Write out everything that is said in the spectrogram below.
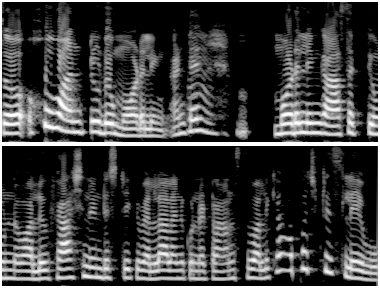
So who want to do modelling అంటే మోడలింగ్ ఆసక్తి ఉన్న వాళ్ళు ఫ్యాషన్ ఇండస్ట్రీకి వెళ్ళాలనుకున్న ట్రాన్స్ వాళ్ళకి ఆపర్చునిటీస్ లేవు.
